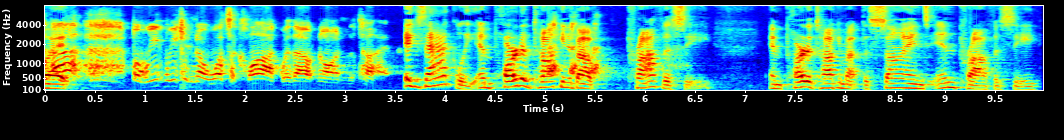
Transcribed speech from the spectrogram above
But But we, we can know what's o'clock without knowing the time. Exactly. And part of talking about prophecy and part of talking about the signs in prophecy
